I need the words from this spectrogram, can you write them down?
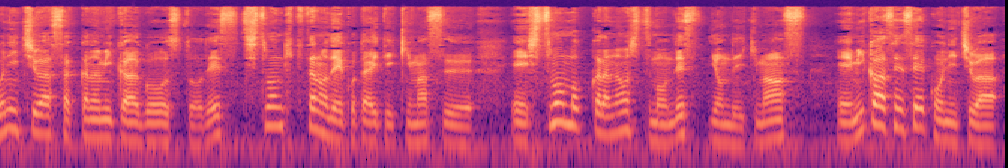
こんにちは、作家の三河ゴーストです。質問来てたので答えていきます。えー、質問箱からの質問です。読んでいきます。えー、三河先生、こんにちは。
